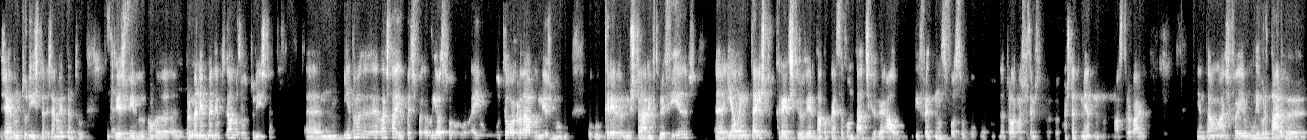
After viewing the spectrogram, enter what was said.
já é de um turista, já não é tanto o português vive uh, permanentemente em Portugal, mas é o turista. Um, e então uh, lá está, e depois aliou-se aí o útil ao agradável mesmo, o, o, querer mostrar em fotografias uh, e além de texto, querer escrever, estava com essa vontade de escrever algo diferente, não se fosse o, o natural que nós fazemos constantemente no nosso trabalho. E então acho que foi um libertar de,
